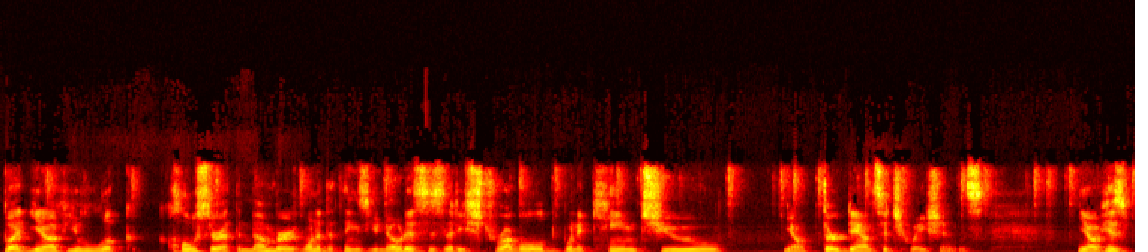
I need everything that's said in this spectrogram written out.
But, you know, if you look closer at the numbers, one of the things you notice is that he struggled when it came to, you know, third down situations. You know, his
